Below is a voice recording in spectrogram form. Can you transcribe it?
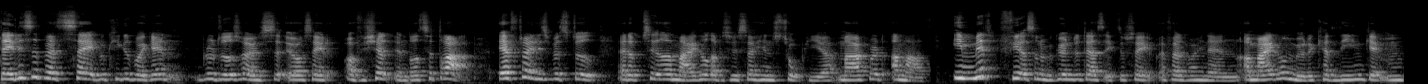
Da Elisabeths sag blev kigget på igen, blev dødsårsagen officielt ændret til drab. Efter Elisabeths død adopterede Michael og Patricia hendes to piger, Margaret og Martha. I midt-80'erne begyndte deres ægteskab at falde for hinanden, og Michael mødte Kathleen gennem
